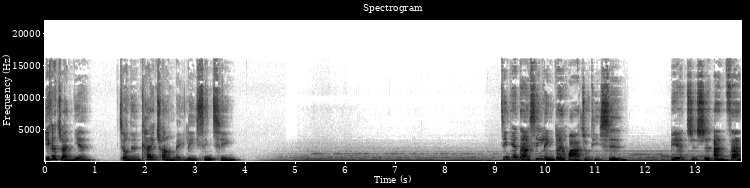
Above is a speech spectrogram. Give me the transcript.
一个转念就能开创美丽心情。今天的心灵对话主题是：别只是按赞，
